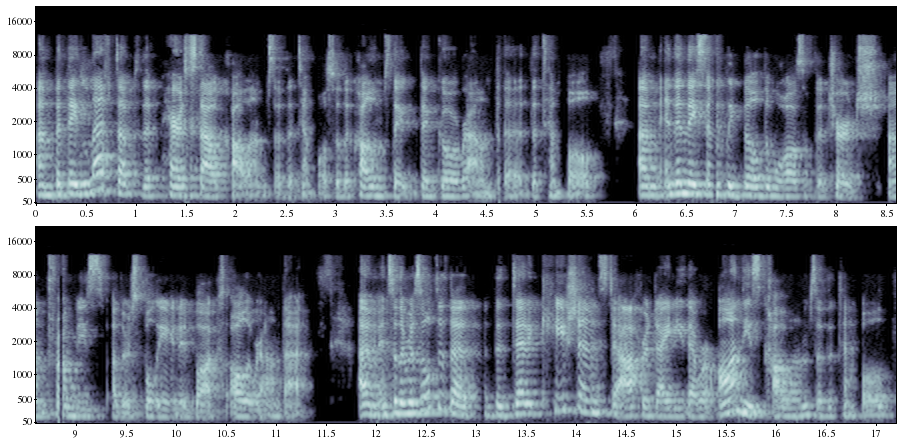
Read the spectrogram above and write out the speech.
um, but they left up the peristyle columns of the temple. So the columns that, that go around the, the temple. Um, and then they simply build the walls of the church um, from these other spoliated blocks all around that. Um, and so the result is that the dedications to Aphrodite that were on these columns of the temple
